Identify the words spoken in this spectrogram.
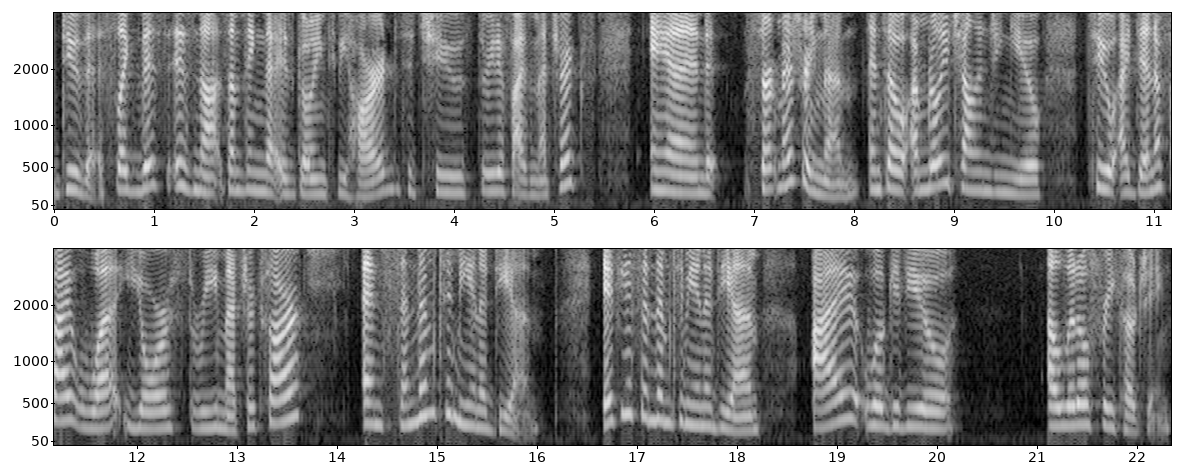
do this. Like this is not something that is going to be hard to choose 3 to 5 metrics and start measuring them. And so I'm really challenging you to identify what your 3 metrics are and send them to me in a DM. If you send them to me in a DM, I will give you a little free coaching.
